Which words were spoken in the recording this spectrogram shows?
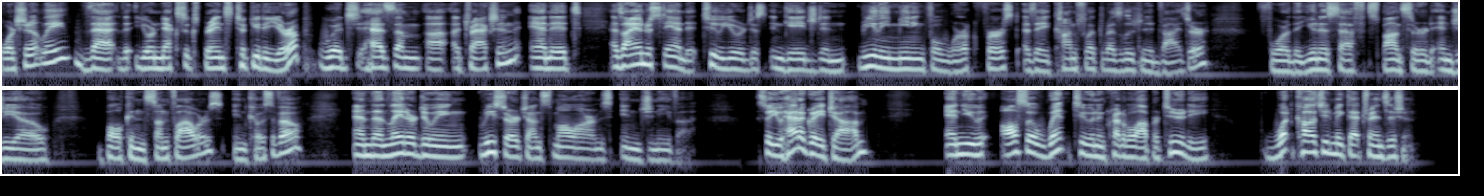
fortunately, that, your next experience took you to Europe, which has some uh, attraction, and it, as I understand it, too, you were just engaged in really meaningful work first as a conflict resolution advisor for the UNICEF-sponsored NGO Balkan Sunflowers in Kosovo, and then later doing research on small arms in Geneva. So you had a great job and you also went to an incredible opportunity. What caused you to make that transition?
